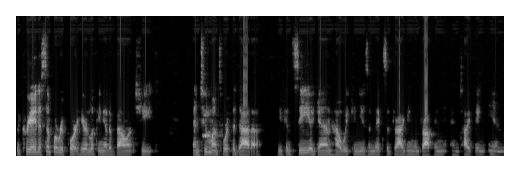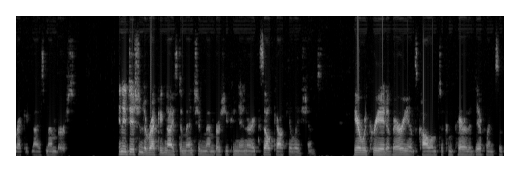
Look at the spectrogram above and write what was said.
We create a simple report here looking at a balance sheet and two months worth of data. You can see again how we can use a mix of dragging and dropping and typing in recognized members. In addition to recognized dimension members, you can enter Excel calculations. Here we create a variance column to compare the difference of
